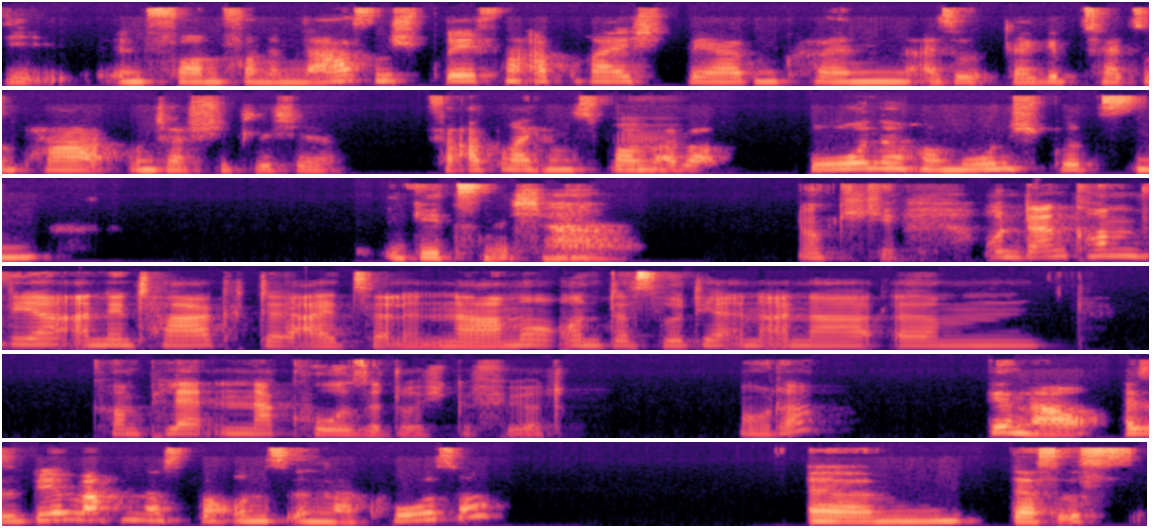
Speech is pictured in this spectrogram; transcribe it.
die in Form von einem Nasenspray verabreicht werden können. Also da gibt es halt so ein paar unterschiedliche Verabreichungsformen, mhm. aber ohne Hormonspritzen geht's nicht. Okay. Und dann kommen wir an den Tag der Eizellentnahme und das wird ja in einer ähm, kompletten Narkose durchgeführt, oder? Genau. Also wir machen das bei uns in Narkose. Ähm, das ist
